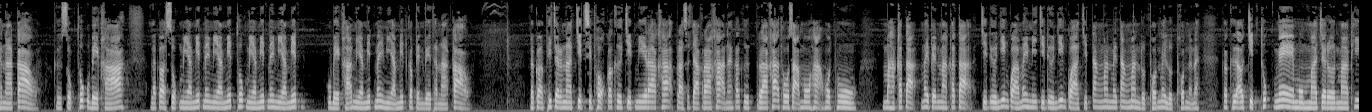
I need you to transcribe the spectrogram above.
ทนาเก้าคือสุขทุกข์อุเบขา แล้วก็สุขมีอมิตรไม่มีอมิตร ทุกมีอมิตรไม่มีอมิตร อุเบขามีอมิตรไม่มีอมิตรก็เป็นเวทนาเก้าแล้วก็พิจารณาจิต 16 ก็คือจิตมีราคะปราศจากราคะนะก็คือราคะโทสะโมหะหดหู มหคตะไม่เป็นมหคตะ จิตอื่นยิ่งกว่า ไม่มีจิตอื่นยิ่งกว่า จิตตั้งมั่นไม่ตั้งมั่นหลุดพ้นไม่หลุดพ้นนะนะก็คือเอาจิตทุกแง่มุมมาเจริญมาพิ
